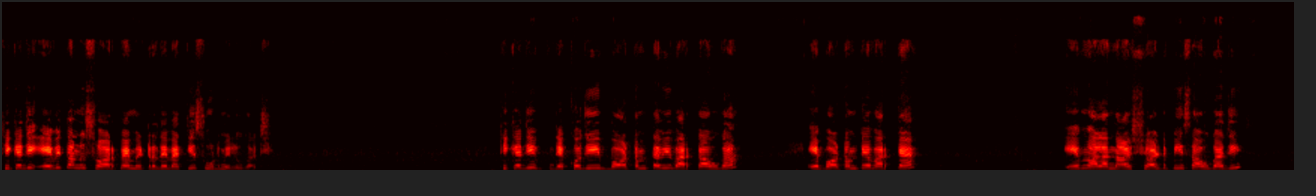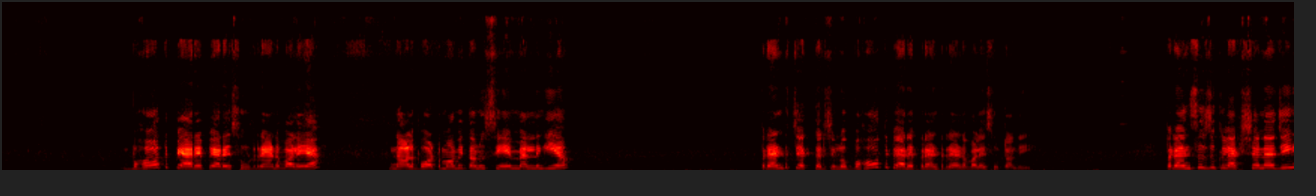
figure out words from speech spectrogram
ਠੀਕ ਹੈ ਜੀ, ਇਹ ਵੀ ਤੁਹਾਨੂੰ 100 ਰੁਪਏ ਮੀਟਰ ਦੇ ਵਿੱਚ ਹੀ ਸੂਟ ਮਿਲੂਗਾ ਜੀ। ਠੀਕ ਹੈ ਜੀ, ਦੇਖੋ ਜੀ ਬਾਟਮ ਤੇ ਵੀ ਵਰਕ ਆਊਗਾ। ਇਹ ਬਾਟਮ ਤੇ ਵਰਕ ਹੈ। ਇਹ ਵਾਲਾ ਨਾਲ ਸ਼ਰਟ ਪੀਸ ਆਊਗਾ ਜੀ। ਬਹੁਤ ਪਿਆਰੇ ਪਿਆਰੇ ਸੂਟ ਰਹਿਣ ਵਾਲੇ ਆ। ਨਾਲ ਬਾਟਮਾਂ ਵੀ ਤੁਹਾਨੂੰ ਸੇਮ ਮਿਲਣਗੀਆਂ। ਪ੍ਰਿੰਟ ਚੈੱਕ ਕਰ ਚਲੋ, ਬਹੁਤ ਪਿਆਰੇ ਪ੍ਰਿੰਟ ਰਹਿਣ ਵਾਲੇ ਸੂਟਾਂ ਦੇ। ਪ੍ਰਿੰਸਸ ਕਲੈਕਸ਼ਨ ਹੈ ਜੀ।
